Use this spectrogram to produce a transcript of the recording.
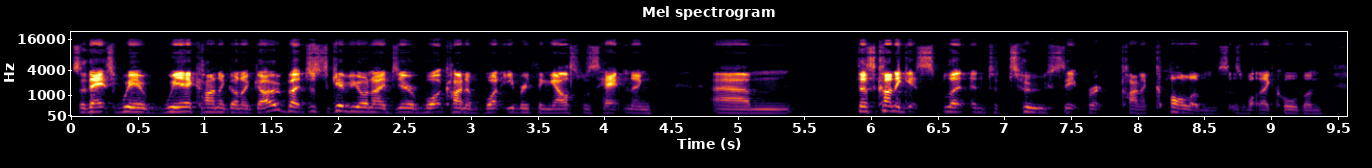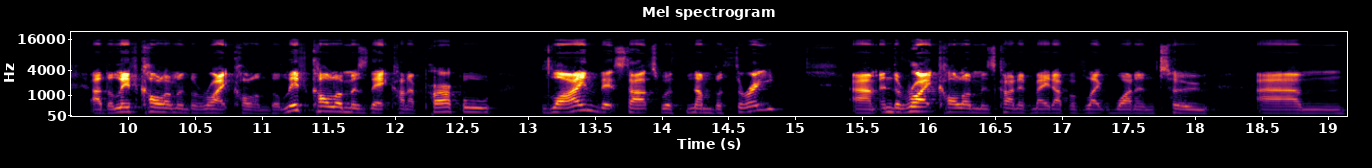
So that's where we're kind of to go. But just to give you an idea of what kind of what everything else was happening, um, this kind of gets split into two separate kind of columns, is what they call them. Uh, the left column and the right column. The left column is that kind of purple line that starts with number three, um, and the right column is kind of made up of like one and two, um,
